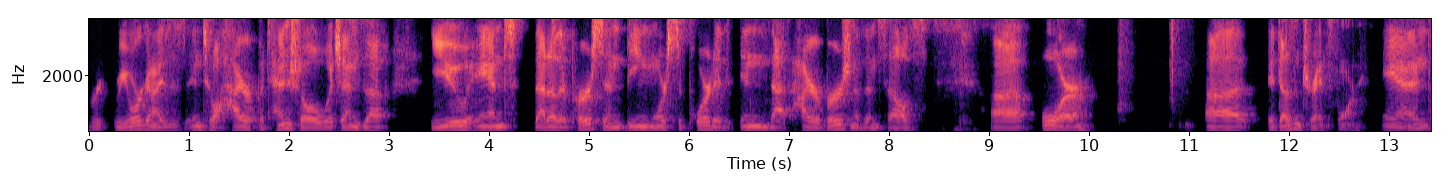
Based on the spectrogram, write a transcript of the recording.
re- reorganizes into a higher potential which ends up you and that other person being more supported in that higher version of themselves uh, or uh, it doesn't transform. And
